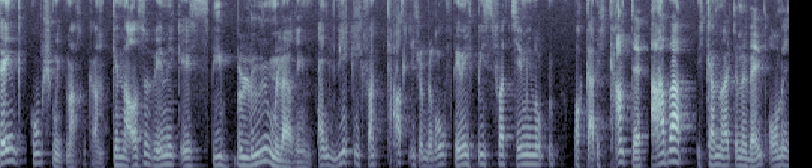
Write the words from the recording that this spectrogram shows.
Denkhubschmied machen kann. Genauso wenig ist die Blümlerin. Ein wirklich fantastischer Beruf, den ich bis vor 10 Minuten noch gar nicht kannte. Aber ich kann mir halt eine Welt ohne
